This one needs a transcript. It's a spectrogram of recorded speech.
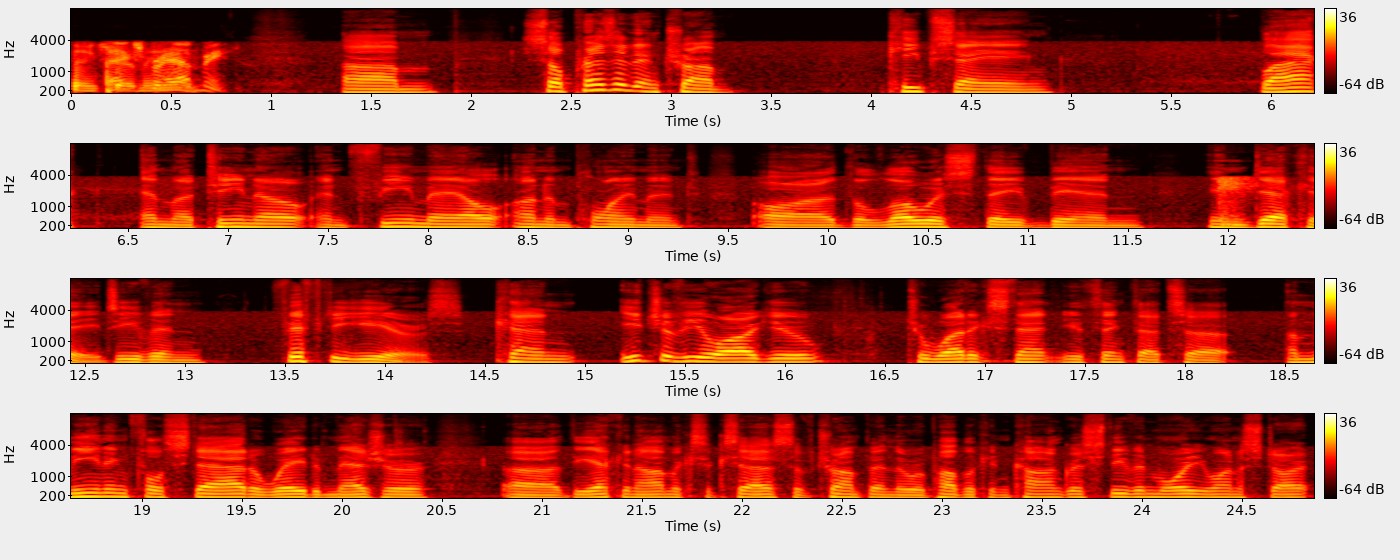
Thanks, Thanks for having me. Um, so, President Trump keeps saying black and Latino and female unemployment are the lowest they've been in decades, even 50 years. Can each of you argue to what extent you think that's a, a meaningful stat, a way to measure uh, the economic success of Trump and the Republican Congress? Stephen Moore, you want to start?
